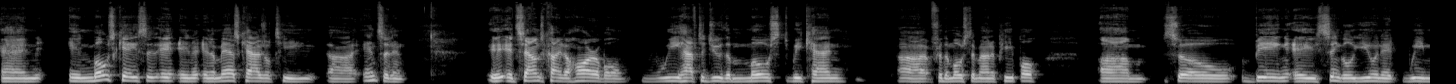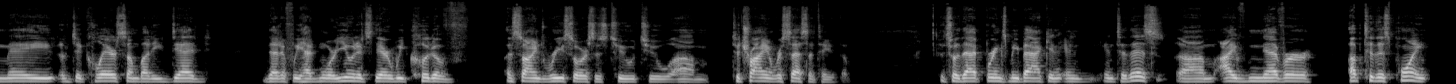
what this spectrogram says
And in most cases, in, in a mass casualty uh, incident, it, it sounds kind of horrible. We have to do the most we can uh, for the most amount of people. Um, so, being a single unit, we may declare somebody dead. That if we had more units there, we could have assigned resources to to um, to try and resuscitate them. So that brings me back in, in into this. Um, I've never, up to this point,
